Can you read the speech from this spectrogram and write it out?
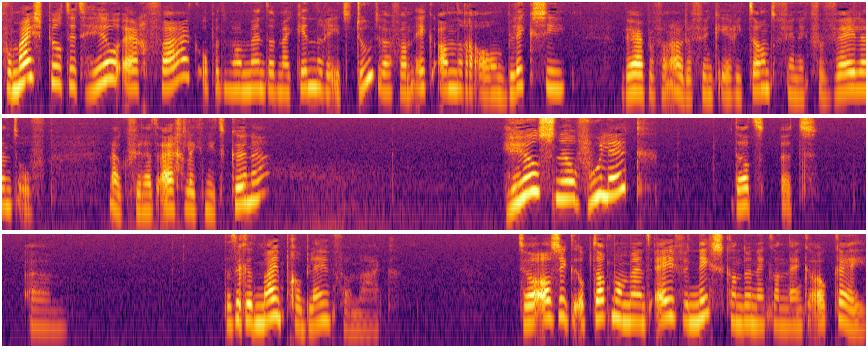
Voor mij speelt dit heel erg vaak op het moment dat mijn kinderen iets doet waarvan ik anderen al een blik zie werpen van oh dat vind ik irritant, of vind ik vervelend of nou ik vind het eigenlijk niet kunnen. Heel snel voel ik dat het um, dat ik het mijn probleem van maak. Terwijl als ik op dat moment even niks kan doen en kan denken: oké,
